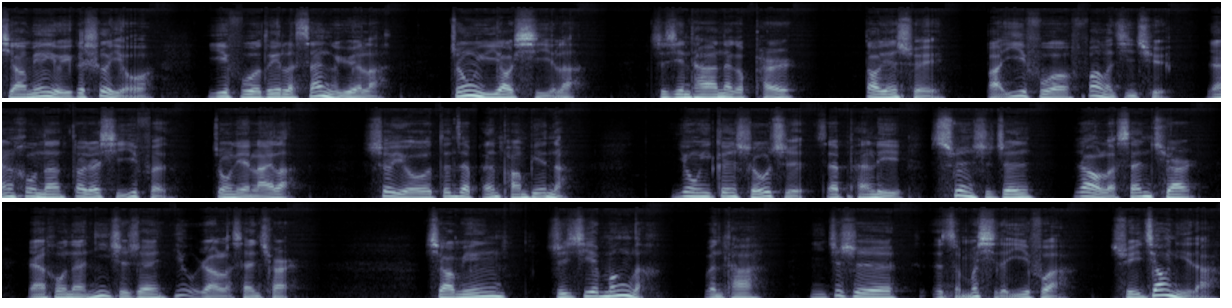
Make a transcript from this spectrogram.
小明有一个舍友，衣服堆了三个月了，终于要洗了。只见他那个盆儿，倒点水，把衣服放了进去，然后呢，倒点洗衣粉。重点来了，舍友蹲在盆旁边呢，用一根手指在盆里顺时针绕了三圈然后呢，逆时针又绕了三圈小明直接懵了，问他：“你这是怎么洗的衣服啊？谁教你的？”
